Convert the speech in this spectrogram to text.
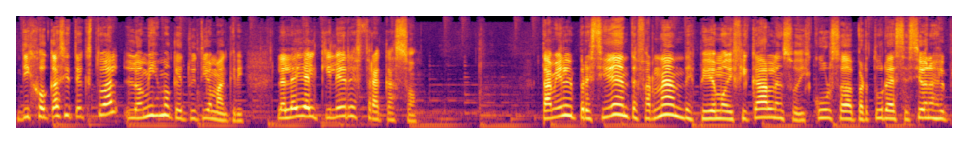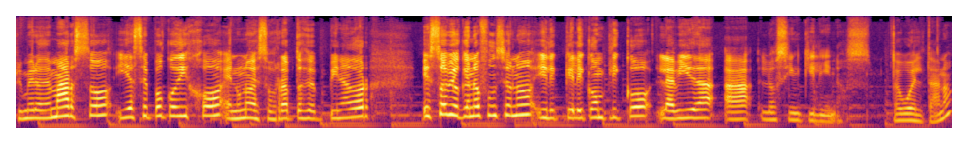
dijo casi textual lo mismo que tuiteó Macri. La ley de alquileres fracasó. También el presidente Fernández pidió modificarla en su discurso de apertura de sesiones el primero de marzo y hace poco dijo en uno de sus raptos de opinador, es obvio que no funcionó y que le complicó la vida a los inquilinos. De vuelta, ¿no?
